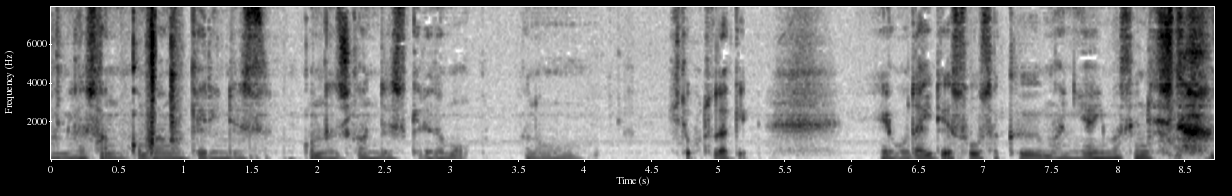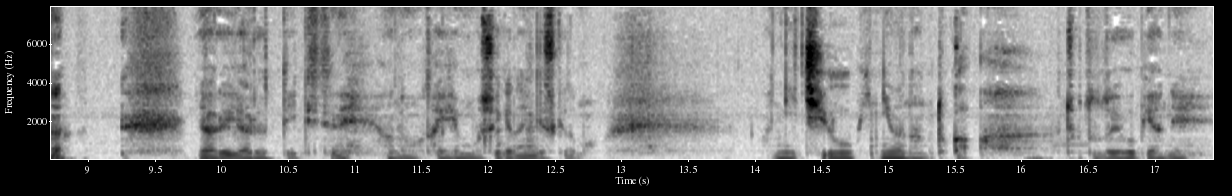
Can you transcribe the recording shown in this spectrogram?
皆さんこんばんはケリンです。こんな時間ですけれどもあの一言だけえお題で創作間に合いませんでした。やるやるって言っててねあの大変申し訳ないんですけども。日曜日にはなんとかちょっと土曜日はね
